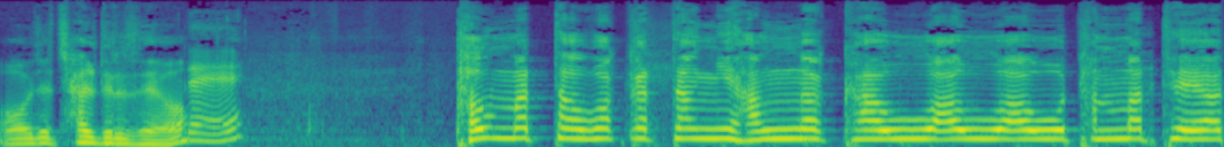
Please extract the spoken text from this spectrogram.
어, 이제 잘 들으세요. 네. 타운마타 와카탕이 항아카우 아우아우 탄마테아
